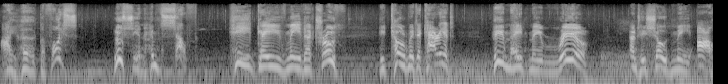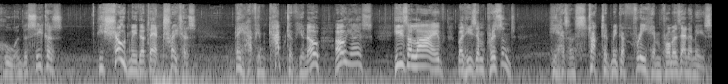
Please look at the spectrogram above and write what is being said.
I heard the voice. Lucian himself. He gave me the truth. He told me to carry it. He made me real. And he showed me Ahu and the Seekers. He showed me that they're traitors. They have him captive, you know. Oh, yes. He's alive, but he's imprisoned. He has instructed me to free him from his enemies.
